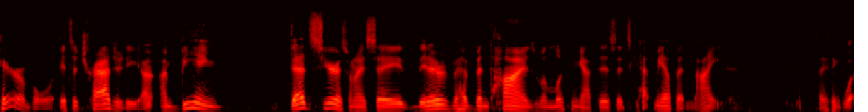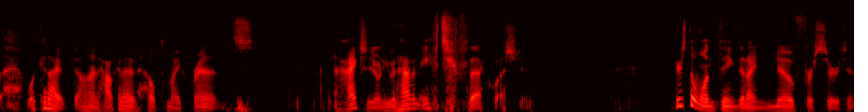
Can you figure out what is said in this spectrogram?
terrible. It's a tragedy. I, am being dead serious when I say there have been times when looking at this, it's kept me up at night. So I think, what, what could I have done? How could I have helped my friends? And I actually don't even have an answer for that question. Here's the one thing that I know for certain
